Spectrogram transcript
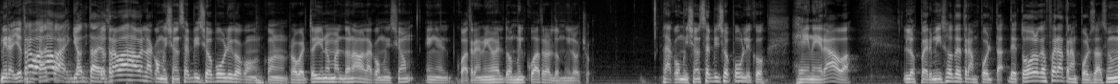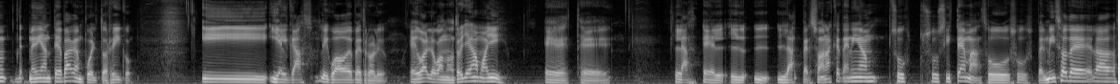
Mira, yo Me trabajaba, encanta, yo, trabajaba en la Comisión de Servicio Público con, con Roberto Junior Maldonado, la comisión en el cuatrenio del 2004 al 2008. La Comisión de Servicio Público generaba los permisos de transporta de todo lo que fuera transportación mediante paga en Puerto Rico y, y el gas licuado de petróleo. Eduardo, cuando nosotros llegamos allí, este, las, el- las personas que tenían su, su sistema, su- sus permisos de la,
